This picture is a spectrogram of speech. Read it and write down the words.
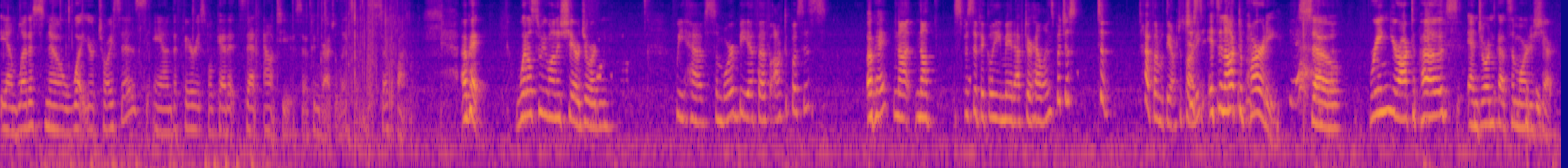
and let us know what your choice is, and the fairies will get it sent out to you. So congratulations, so fun. Okay, what else do we want to share, Jordan? We have some more BFF octopuses. Okay, Not not specifically made after Helen's, but just to have fun with the octoparty. Just, it's an octoparty. So bring your octopodes, and Jordan's got some more to share.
